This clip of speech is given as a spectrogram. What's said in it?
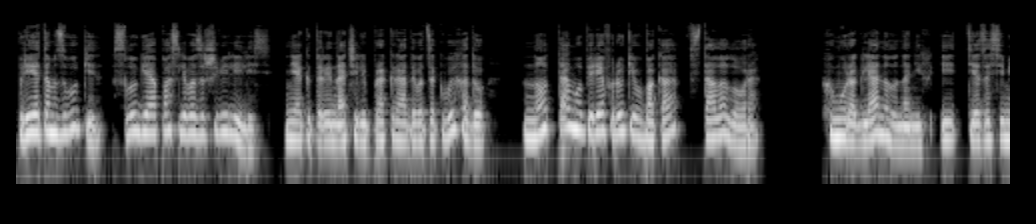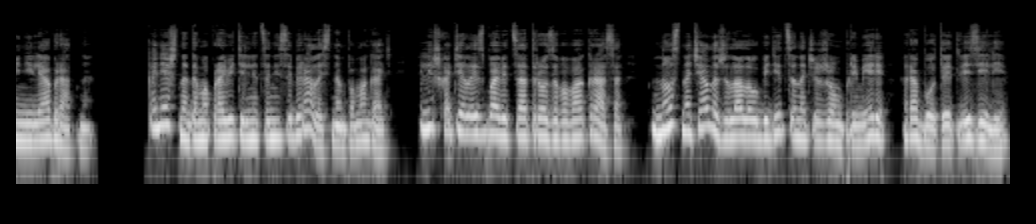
При этом звуки слуги опасливо зашевелились. Некоторые начали прокрадываться к выходу, но там, уперев руки в бока, встала Лора. Хмуро глянула на них, и те засеменили обратно. Конечно, домоправительница не собиралась нам помогать, лишь хотела избавиться от розового окраса, но сначала желала убедиться на чужом примере, работает ли зелье.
